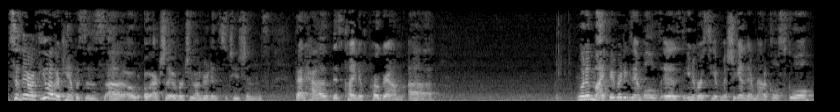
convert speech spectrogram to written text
So there are a few other campuses, uh, actually over 200 institutions, that have this kind of program. Uh, one of my favorite examples is the University of Michigan. Their medical school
